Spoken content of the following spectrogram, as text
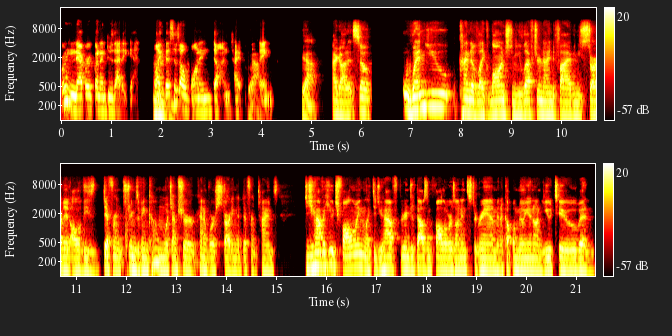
we're never going to do that again. Mm. Like, this is a one and done type yeah. of thing. Yeah, I got it. So, when you kind of like launched and you left your nine to five and you started all of these different streams of income, which I'm sure kind of were starting at different times, did you have a huge following? Like, did you have 300,000 followers on Instagram and a couple million on YouTube? And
